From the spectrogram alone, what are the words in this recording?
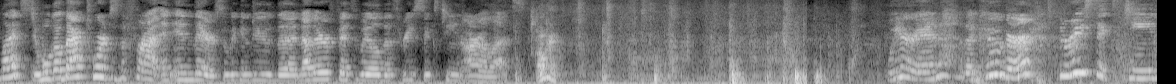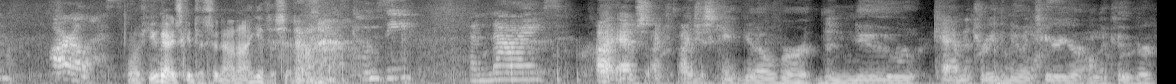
Let's do. We'll go back towards the front and in there, so we can do the another fifth wheel, the 316 RLS. Okay. We are in the Cougar 316 RLS. Well, if you guys get to sit down, I get to sit down. Cozy and nice. I, abs- I I just can't get over the new cabinetry, the new interior on the Cougar.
